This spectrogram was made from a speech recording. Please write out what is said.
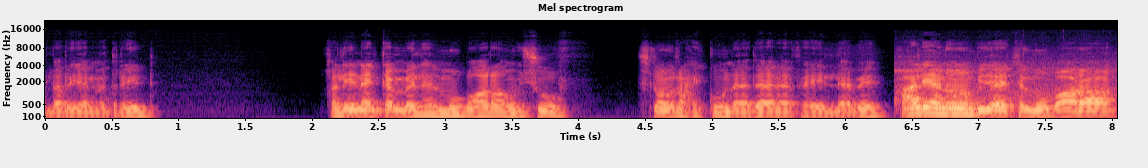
لريال مدريد. خلينا نكمل هالمباراة ونشوف شلون راح يكون أدائنا في هي اللعبة. حاليا هون بداية المباراة.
